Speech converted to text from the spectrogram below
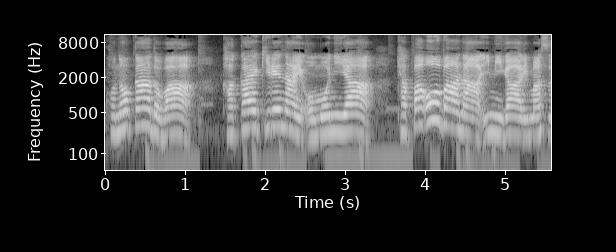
このカードは、抱えきれない重荷やキャパオーバーな意味があります。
